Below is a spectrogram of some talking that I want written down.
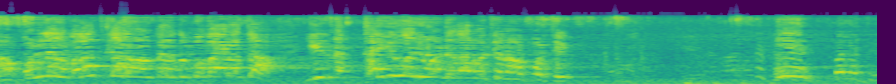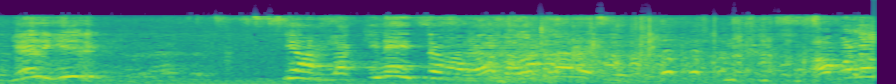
ಆ ಪುಲ್ಲನ ಬಲಾತ್ಕಾರ ಆಗ್ತಾರೆ ತುಂಬಾ ಇರತ್ತ ಇನ್ನ ಕೈವರಿ ಮಾಡಿದಾರ ವಚನ ಕೊಡ್ತೀವಿ ಏರಿ ಈರಿ ಯಾನ್ ಲಕ್ಕಿನೇ ಇತ್ತ ಆ ಪುಲ್ಲನ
